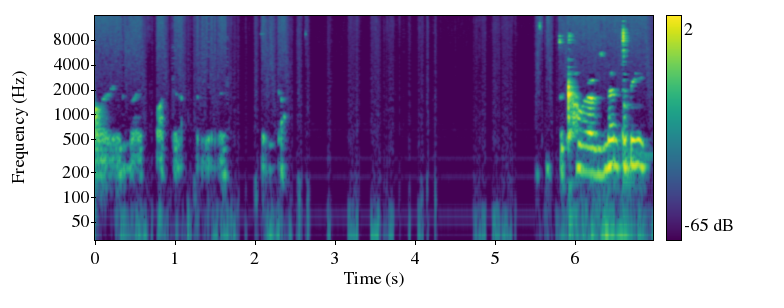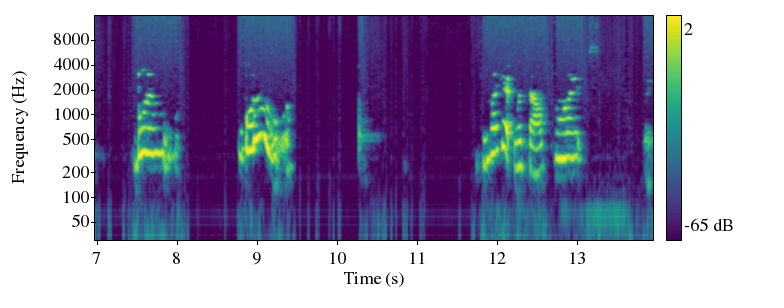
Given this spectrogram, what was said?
Coloring because I fucked it up earlier. There we go. the color I was meant to be. Blue! Blue! Do you like it without the lights? Wait.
